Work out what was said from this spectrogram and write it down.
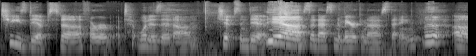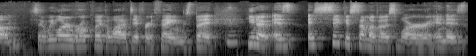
cheese dip stuff or t- what is it? Um, chips and dip. Yeah. So that's an Americanized thing. Um, so we learned real quick a lot of different things. But, you know, as, as sick as some of us were and as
